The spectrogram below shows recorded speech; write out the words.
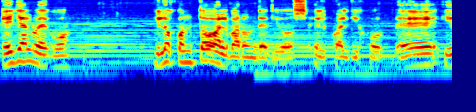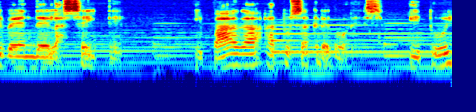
Ella luego y lo contó al varón de Dios, el cual dijo, ve y vende el aceite y paga a tus acreedores, y tú y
